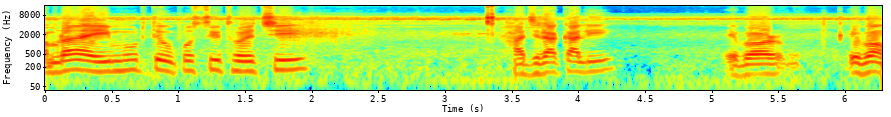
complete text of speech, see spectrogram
আমরা এই মুহূর্তে উপস্থিত হয়েছি হাজরাকালী এবার এবং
